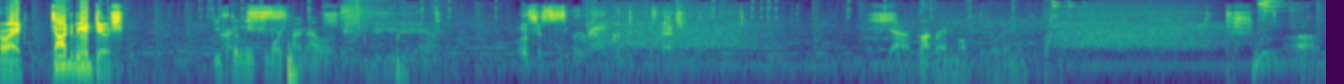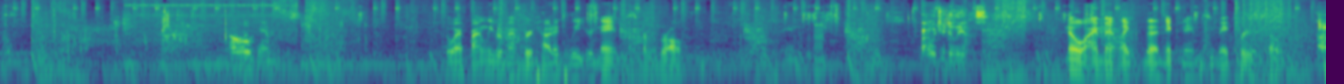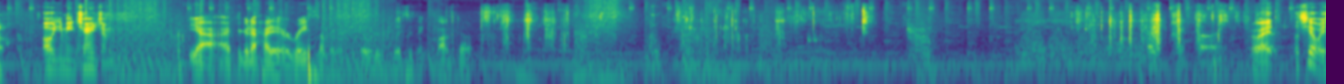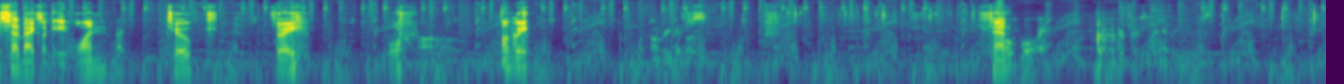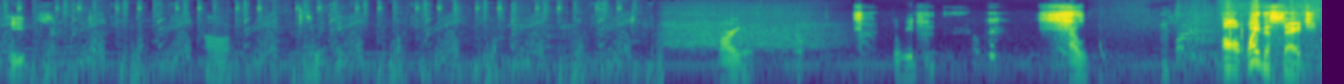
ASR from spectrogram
Alright, time to be a douche. You Alright. still need some more time, Aloe. Let's just screw around this match. Yeah, it's on random also, go random. Uh, oh, damn it. So I finally remembered how to delete your names from Brawl. Why would you delete us? No, I meant like the nicknames you make for yourself. Oh, Oh, you mean change them? Yeah, I figured out how to erase some of them so the list isn't clogged up. Alright, let's see how many setbacks I can eat. One, two, three, four. Um, Hungry? hungry hippos. Ten. Oh boy. Another person I never used. Peach. Um, two things. Mario. Luigi. Bowser. Oh, why this stage?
